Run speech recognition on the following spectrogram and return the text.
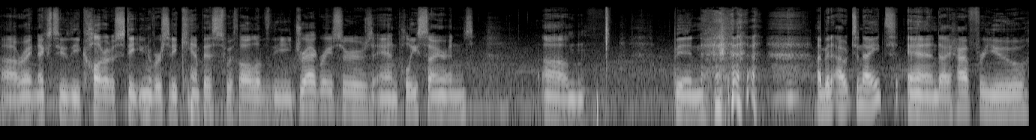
uh, right next to the Colorado State University campus with all of the drag racers and police sirens. Um, been I've been out tonight and I have for you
